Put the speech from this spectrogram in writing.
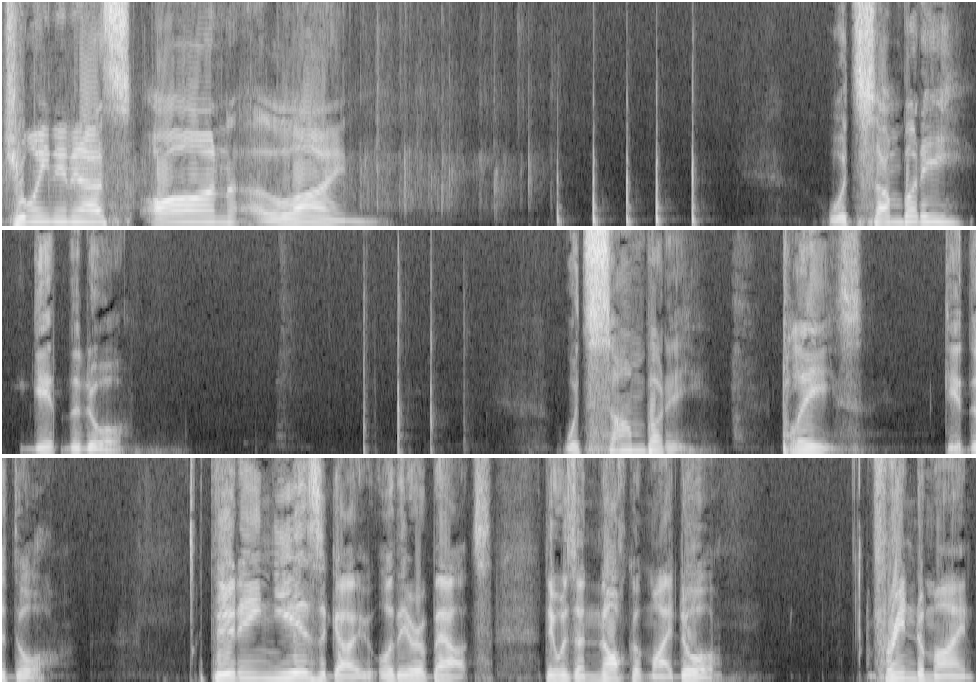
joining us online? Would somebody get the door? Would somebody? Please get the door. 13 years ago or thereabouts, there was a knock at my door. A friend of mine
